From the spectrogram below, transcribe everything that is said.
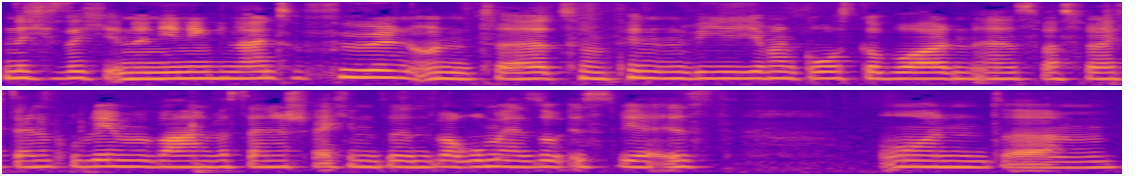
nicht sich in denjenigen hineinzufühlen und äh, zu empfinden, wie jemand groß geworden ist, was vielleicht seine Probleme waren, was seine Schwächen sind, warum er so ist, wie er ist. Und ähm,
